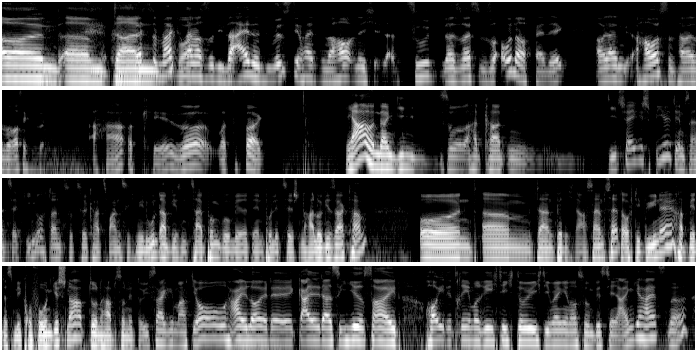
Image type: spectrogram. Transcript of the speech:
Und ähm, dann. Weißt du, Max ist Boah. einfach so dieser eine, du wirst ihm halt überhaupt nicht zu, also weißt du, so unauffällig, aber dann haust du teilweise so raus, du so, aha, okay, so, what the fuck. Ja, und dann ging so, hat gerade ein DJ gespielt, dem sein Set ging noch dann so circa 20 Minuten ab diesem Zeitpunkt, wo wir den Polizisten Hallo gesagt haben. Und ähm, dann bin ich nach seinem Set auf die Bühne, habe mir das Mikrofon geschnappt und habe so eine Durchsage gemacht: Yo, hi Leute, geil, dass ihr hier seid. Heute drehen wir richtig durch. Die Menge noch so ein bisschen eingeheizt, ne?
